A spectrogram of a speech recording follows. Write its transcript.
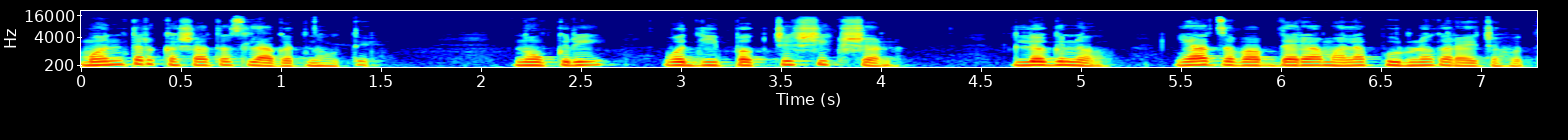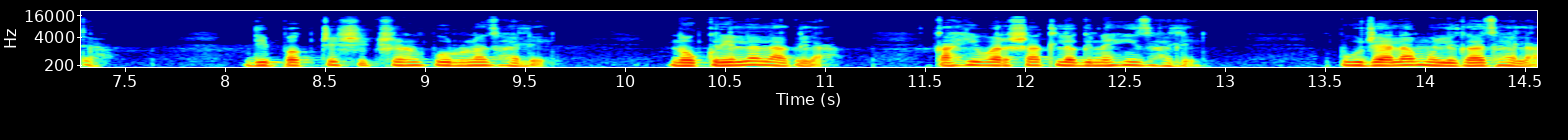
मन तर कशातच लागत नव्हते. नोकरी व दीपकचे शिक्षण लग्न या जबाबदाऱ्या मला पूर्ण करायच्या होत्या. दीपकचे शिक्षण पूर्ण झाले. नोकरीला लागला. काही वर्षात लग्नही झाले. पूजाला मुलगा झाला.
